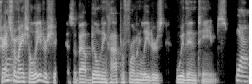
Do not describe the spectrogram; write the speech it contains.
transformational yeah. leadership is about building high performing leaders within teams. Yeah.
